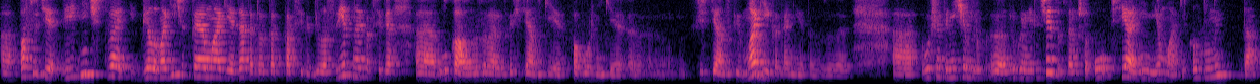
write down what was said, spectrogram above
А, по сути, веретничество и беломагическая магия, да, которая как, как себя белосветная, как себя э, лукаво называют христианские поборники э, христианской магии, как они это называют, а, в общем-то ничем друг, э, другой не отличается, потому что о, все они не маги. Колдуны, да,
